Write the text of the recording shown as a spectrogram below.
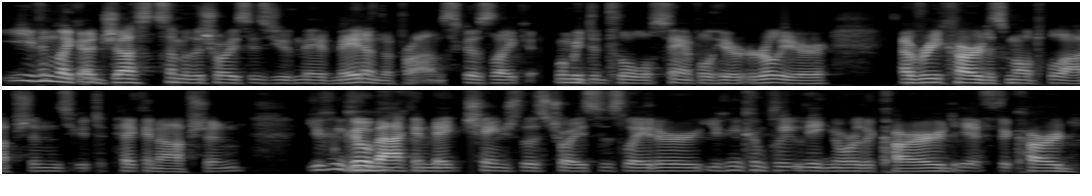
even like adjust some of the choices you may have made on the prompts. Because like when we did the little sample here earlier every card has multiple options. You get to pick an option. You can go mm-hmm. back and make change those choices later. You can completely ignore the card if the card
